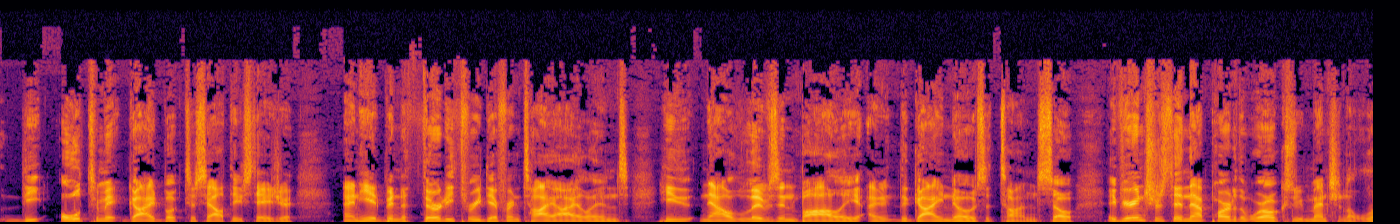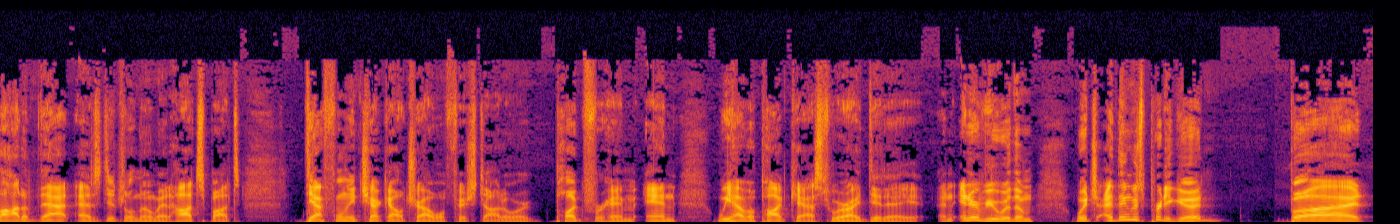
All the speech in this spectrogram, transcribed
the ultimate guidebook to Southeast Asia. And he had been to 33 different Thai islands. He now lives in Bali. I, the guy knows a ton. So if you're interested in that part of the world, because we mentioned a lot of that as digital nomad hotspots, definitely check out travelfish.org. Plug for him. And we have a podcast where I did a an interview with him, which I think was pretty good, but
